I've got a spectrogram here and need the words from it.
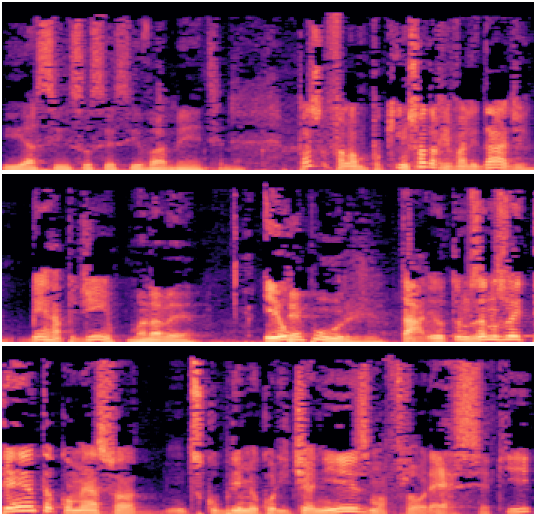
E assim sucessivamente, né? Posso falar um pouquinho só da rivalidade? Bem rapidinho? Manda ver. Eu, Tempo urge. Tá, eu tô nos anos 80, começo a descobrir meu corintianismo, floresce aqui.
